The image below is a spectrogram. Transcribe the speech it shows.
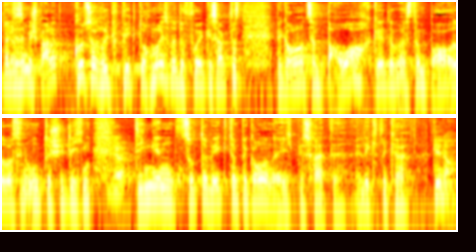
ja. das ist nämlich spannend, kurzer Rückblick nochmals, weil du vorher gesagt hast, begonnen hat es am Bau auch, gell? du warst am Bau, du warst in unterschiedlichen ja. Dingen, so der Weg dann begonnen eigentlich bis heute. Elektriker. Genau.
